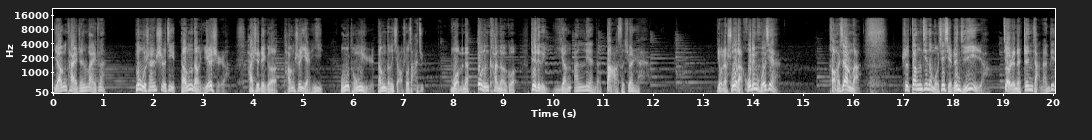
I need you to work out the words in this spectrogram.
杨太真外传、麓山事迹等等野史啊，还是这个唐诗演义、梧桐雨等等小说杂剧，我们呢都能看到过对这个杨安恋的大肆渲染。有的说的活灵活现，好像呢是当今的某些写真集一样。叫人呢真假难辨，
